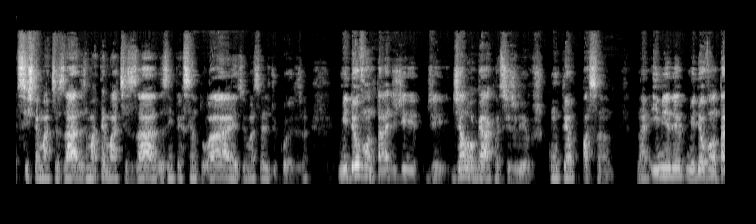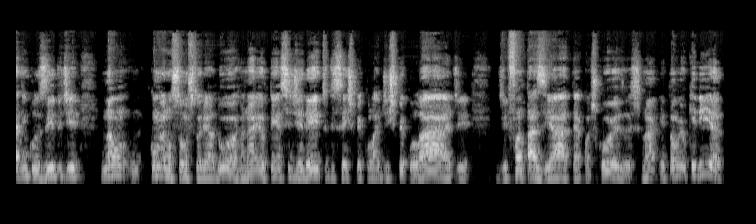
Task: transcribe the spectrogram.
sistematizadas, matematizadas em percentuais e uma série de coisas. Né? Me deu vontade de, de, dialogar com esses livros, com o tempo passando. Né? E me, me deu vontade, inclusive, de não, como eu não sou um historiador, né, eu tenho esse direito de ser especular, de especular, de, de fantasiar até com as coisas. Né? Então eu queria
